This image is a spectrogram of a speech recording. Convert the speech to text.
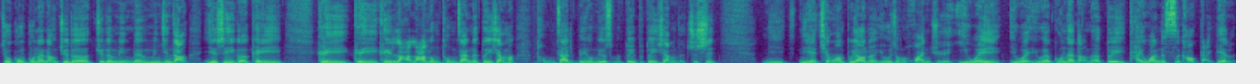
就共共产党觉得觉得民民进党也是一个可以可以可以可以拉拉拢统战的对象吗？统战没有没有什么对不对象的，只是你你也千万不要呢有一种幻觉，以为以为以为共产党呢对台湾的思考改变了。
